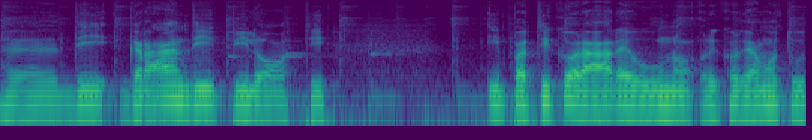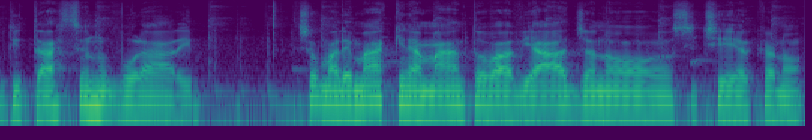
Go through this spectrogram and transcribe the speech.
eh, di grandi piloti in particolare uno, ricordiamo tutti, tasse nuvolari. Insomma, le macchine a Mantova viaggiano, si cercano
